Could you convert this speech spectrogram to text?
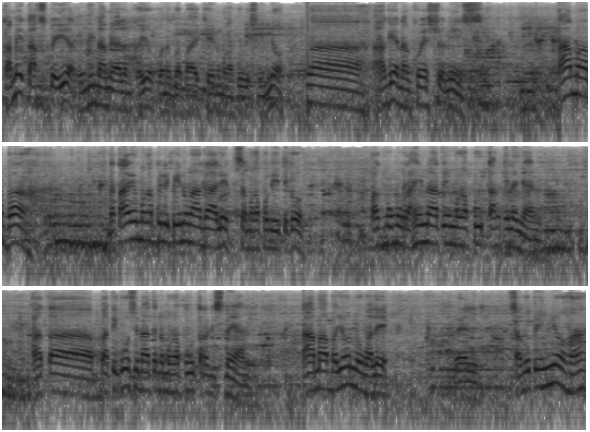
kami taxpayer, hindi namin alam kayo kung nagbabayad kayo ng mga pulis ninyo. Uh, again, ang question is, tama ba na tayong mga Pilipino magalit sa mga politiko? Pagmumurahin natin yung mga putang ina niyan at uh, patikusin natin ang mga putragis na yan, tama ba yun o mali? Well, sagutin nyo ha?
